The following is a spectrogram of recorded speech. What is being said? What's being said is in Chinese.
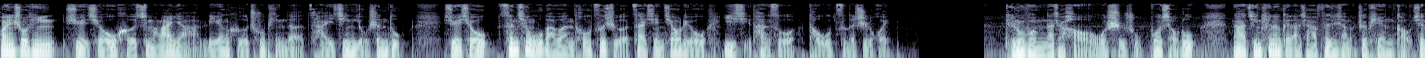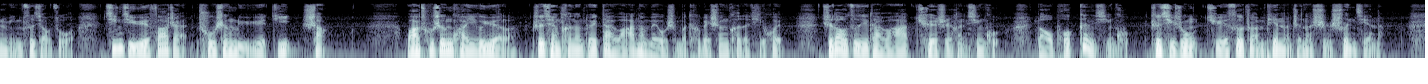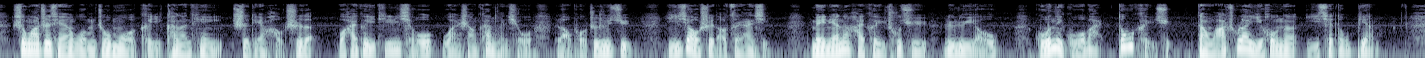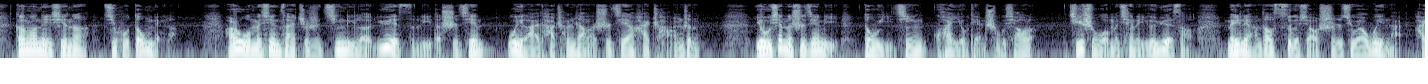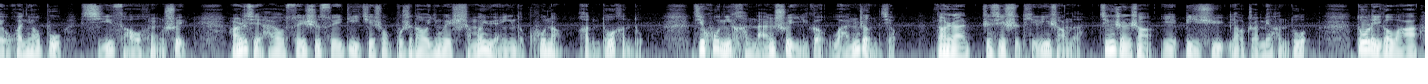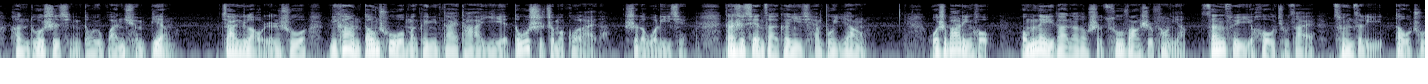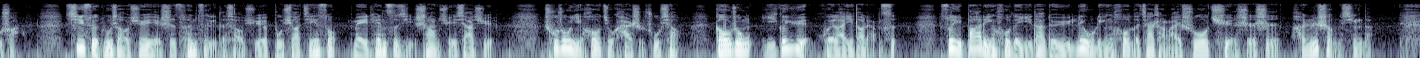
欢迎收听雪球和喜马拉雅联合出品的财经有深度。雪球三千五百万投资者在线交流，一起探索投资的智慧。听众朋友们，大家好，我是主播小璐。那今天呢，给大家分享的这篇稿件的名字叫做《经济越发展，出生率越低》。上，娃出生快一个月了，之前可能对带娃呢没有什么特别深刻的体会，直到自己带娃确实很辛苦，老婆更辛苦，这其中角色转变呢真的是瞬间的。生娃之前，我们周末可以看看电影，吃点好吃的。我还可以踢踢球，晚上看看球，老婆追追剧，一觉睡到自然醒。每年呢，还可以出去旅旅游，国内国外都可以去。但娃出来以后呢，一切都变了。刚刚那些呢，几乎都没了。而我们现在只是经历了月子里的时间，未来他成长的时间还长着呢。有限的时间里，都已经快有点吃不消了。即使我们请了一个月嫂，每两到四个小时就要喂奶，还有换尿布、洗澡、哄睡，而且还要随时随地接受不知道因为什么原因的哭闹，很多很多，几乎你很难睡一个完整的觉。当然，这些是体力上的，精神上也必须要转变很多。多了一个娃，很多事情都会完全变了。家里老人说：“你看，当初我们给你带大也都是这么过来的。”是的，我理解，但是现在跟以前不一样了。我是八零后。我们那一代呢，都是粗放式放养，三岁以后就在村子里到处耍，七岁读小学也是村子里的小学，不需要接送，每天自己上学下学。初中以后就开始住校，高中一个月回来一到两次。所以八零后的一代对于六零后的家长来说，确实是很省心的。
